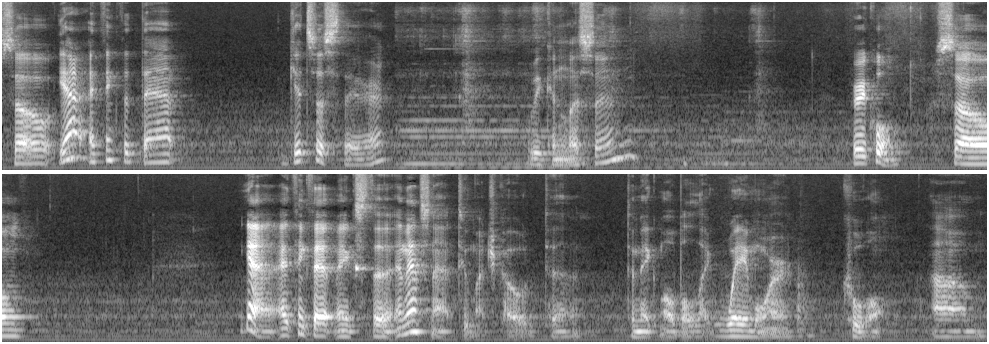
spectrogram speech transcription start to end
So yeah, I think that that gets us there. We can listen. Very cool. So yeah, I think that makes the, and that's not too much code to, to make mobile like way more cool. Um,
